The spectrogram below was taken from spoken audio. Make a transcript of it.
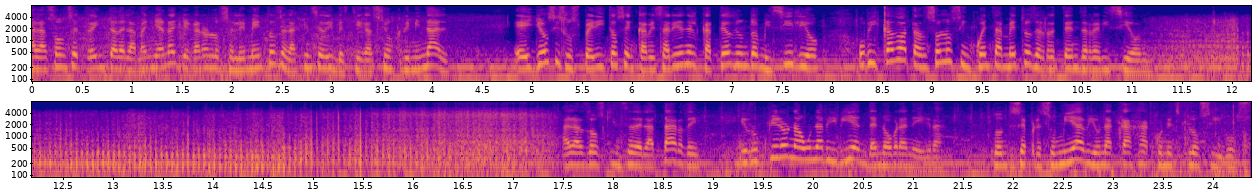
A las 11.30 de la mañana llegaron los elementos de la Agencia de Investigación Criminal. Ellos y sus peritos encabezarían el cateo de un domicilio ubicado a tan solo 50 metros del retén de revisión. A las 2.15 de la tarde, irrumpieron a una vivienda en obra negra, donde se presumía había una caja con explosivos.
